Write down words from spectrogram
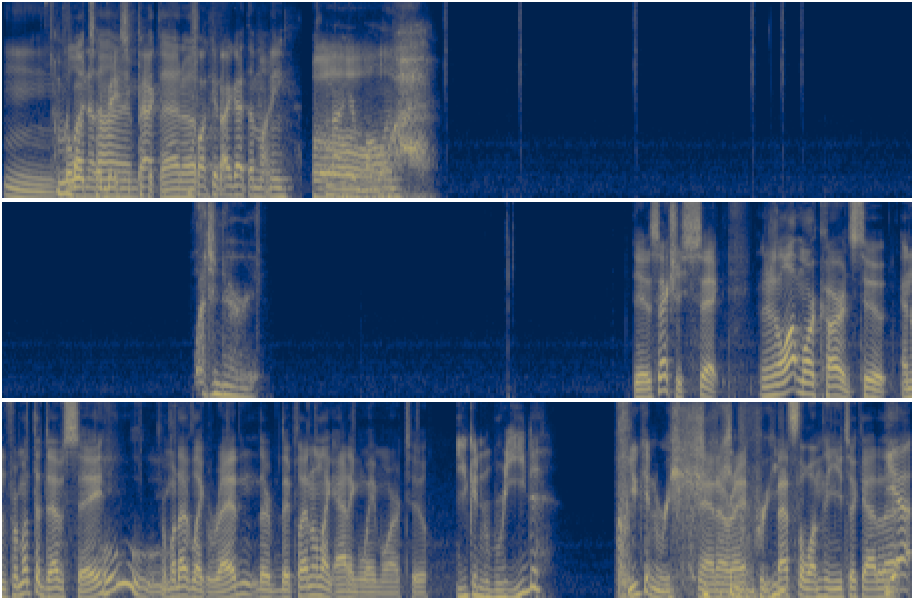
Hmm. I'm gonna buy another time. basic pack. Put that up. Fuck it, I got the money. I'm not here balling. Legendary. Dude, it's actually sick. There's a lot more cards too, and from what the devs say, Ooh. from what I've like read, they're they plan on like adding way more too. You can read? You can read. Yeah, I know, right? read. That's the one thing you took out of that. yeah.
